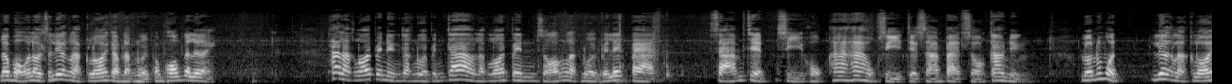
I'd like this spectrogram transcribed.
เราบอกว่าเราจะเลือกหลักร้อยกับหลักหน่วยพร้อมๆกันเลย ถ้าหลักร้อยเป็นหนึ่งหลักหน่วยเป็นเก้าหลักร้อยเป็นสองหลักหน่วยเป็นเลขแปดสามเจ็ดสี่หกห้าห้าหกสี่เจ็ดสามแปดสองเก้าหนึ่งรวมทั้งหมดเลือกหลักร้อย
